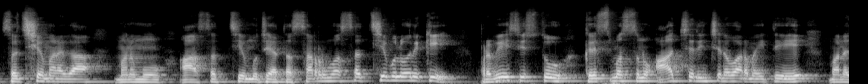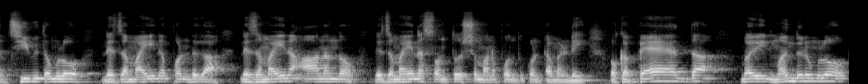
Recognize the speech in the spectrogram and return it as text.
సత్యమనగా మనము ఆ సత్యము చేత సర్వ సత్యములోనికి ప్రవేశిస్తూ క్రిస్మస్ను ఆచరించిన వారమైతే మన జీవితంలో నిజమైన పండుగ నిజమైన ఆనందం నిజమైన సంతోషం మనం పొందుకుంటామండి. ఒక పెద్ద మరి మందిరంలో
